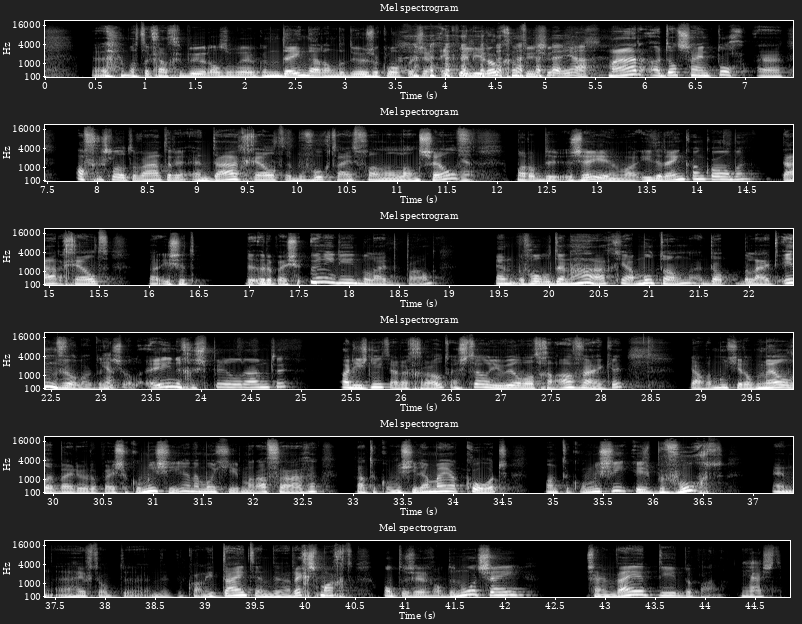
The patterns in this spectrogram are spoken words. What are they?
eh, wat er gaat gebeuren als er ook een Deen daar aan de deur zou kloppen en zegt: Ik wil hier ook gaan vissen. ja. Maar eh, dat zijn toch eh, afgesloten wateren en daar geldt de bevoegdheid van een land zelf. Ja. Maar op de zeeën waar iedereen kan komen, daar geldt, daar is het de Europese Unie die het beleid bepaalt. En bijvoorbeeld Den Haag ja, moet dan dat beleid invullen. Er Ja. is wel enige speelruimte, maar die is niet erg groot. En stel je wil wat gaan afwijken, ja, dan moet je dat melden bij de Europese Commissie. En dan moet je je maar afvragen, gaat de commissie daarmee akkoord? Want de commissie is bevoegd en eh, heeft ook de, de, de kwaliteit en de rechtsmacht om te zeggen, op de Noordzee zijn wij het die het bepalen. Juist.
